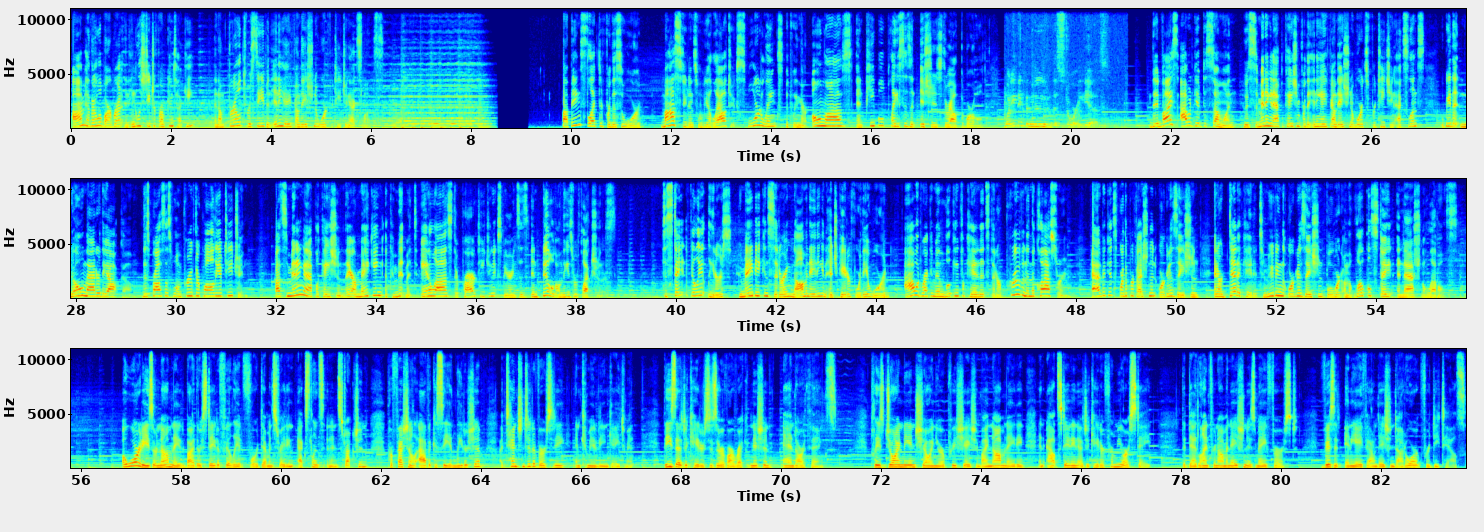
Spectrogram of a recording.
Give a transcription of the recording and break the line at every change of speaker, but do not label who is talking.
I'm Heather LaBarbera, an English teacher from Kentucky, and I'm thrilled to receive an NEA Foundation Award for Teaching Excellence. By being selected for this award, my students will be allowed to explore links between their own lives and people, places, and issues throughout the world.
What do you think the mood of this story is?
The advice I would give to someone who is submitting an application for the NEA Foundation Awards for Teaching Excellence would be that no matter the outcome, this process will improve their quality of teaching. By submitting an application, they are making a commitment to analyze their prior teaching experiences and build on these reflections. To state affiliate leaders who may be considering nominating an educator for the award, I would recommend looking for candidates that are proven in the classroom, advocates for the profession and organization, and are dedicated to moving the organization forward on the local, state, and national levels.
Awardees are nominated by their state affiliate for demonstrating excellence in instruction, professional advocacy and leadership, attention to diversity, and community engagement. These educators deserve our recognition and our thanks. Please join me in showing your appreciation by nominating an outstanding educator from your state. The deadline for nomination is May 1st. Visit neafoundation.org for details.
